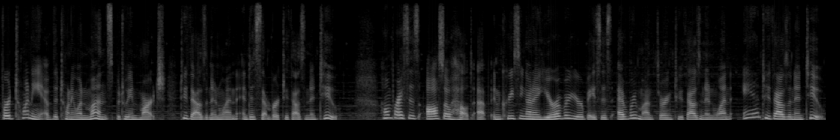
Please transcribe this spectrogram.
for 20 of the 21 months between March 2001 and December 2002. Home prices also held up, increasing on a year over year basis every month during 2001 and 2002.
